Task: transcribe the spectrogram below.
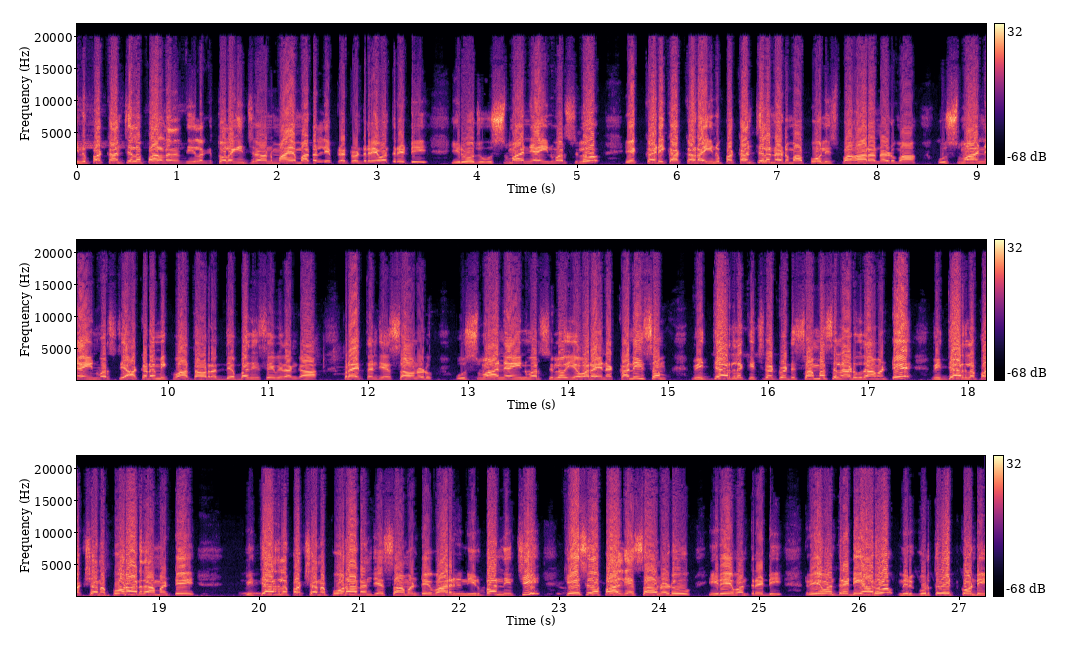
ఇనుప కంచెల పాలన తీ- తొలగించినామని మాయమాటలు చెప్పినటువంటి రేవంత్ రెడ్డి ఈరోజు ఉస్మానియా యూనివర్సిటీలో ఎక్కడికక్కడ ఇనుప కంచెల నడుమ పోలీస్ పహార నడుమ ఉస్మానియా యూనివర్సిటీ అకాడమిక్ వాతావరణం దెబ్బతీసే విధంగా ప్రయత్నం చేస్తా ఉన్నాడు. ఉస్మానియా యూనివర్సిటీలో ఎవరైనా కనీసం విద్యార్థులకు ఇచ్చినటువంటి సమస్యలను అడుగుదామంటే విద్యార్థుల పక్షాన పోరాడదామంటే విద్యార్థుల పక్షాన పోరాటం చేస్తామంటే వారిని నిర్బంధించి కేసుల పాలు చేస్తా ఉన్నాడు ఈ రేవంత్ రెడ్డి. రేవంత్ రెడ్డి గారు మీరు గుర్తుపెట్టుకోండి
